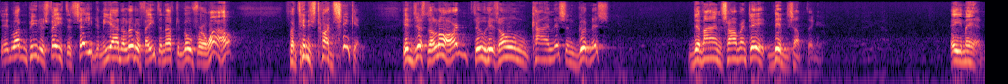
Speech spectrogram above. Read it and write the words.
It wasn't Peter's faith that saved him. He had a little faith enough to go for a while, but then he started sinking. It's just the Lord, through his own kindness and goodness, divine sovereignty, did something. Amen.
